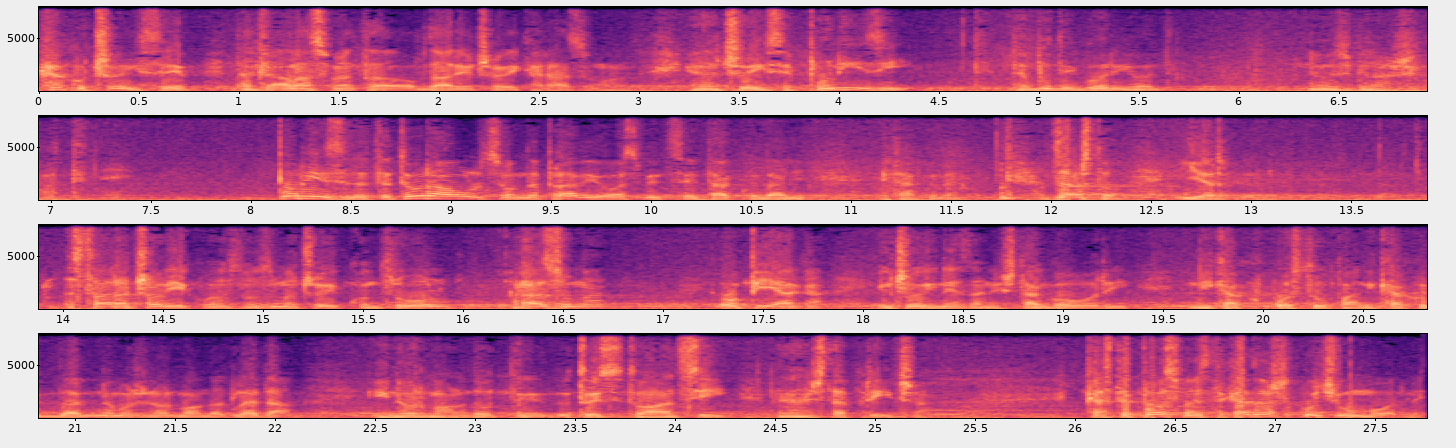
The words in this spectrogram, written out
Kako čovjek se, dakle, Allah smrta obdario čovjeka razumom. I onda čovjek se ponizi da bude gori od neuzbila životinje. Ponizi se da te tura ulicom, da pravi osmice i tako dalje i tako dalje. Zašto? Jer stvara čovjek, odnosno uzima čovjek kontrolu razuma, opija ga i čovjek ne zna ni šta govori, ni kako postupa, ni kako da ne može normalno da gleda i normalno da u, u toj situaciji ne zna šta priča. Kad ste posmani, ste kad došli kući umorni,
